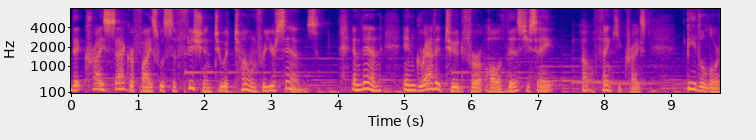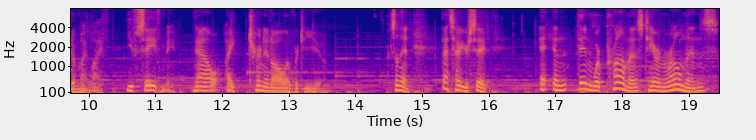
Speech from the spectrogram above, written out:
that Christ's sacrifice was sufficient to atone for your sins. And then, in gratitude for all of this, you say, Oh, thank you, Christ. Be the Lord of my life. You've saved me. Now I turn it all over to you. So then, that's how you're saved. And then we're promised here in Romans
